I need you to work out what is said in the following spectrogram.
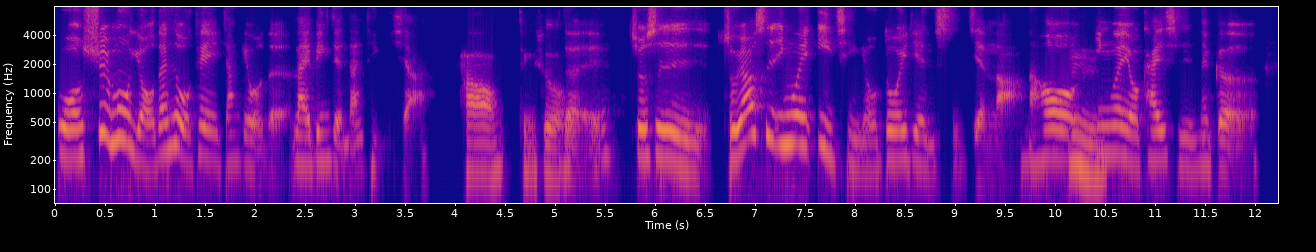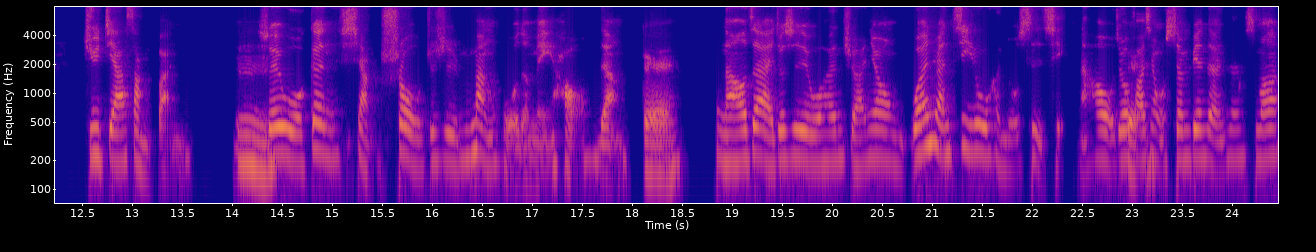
我序幕有，但是我可以讲给我的来宾简单听一下。好，请说。对，就是主要是因为疫情有多一点时间啦，然后嗯因为有开始那个居家上班，嗯，所以我更享受就是慢活的美好这样。对，然后再来就是我很喜欢用，我很喜欢记录很多事情，然后我就对发现我身边的人，什么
